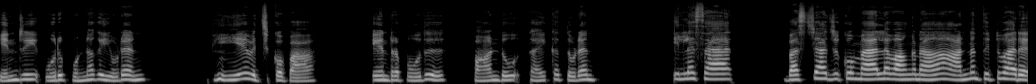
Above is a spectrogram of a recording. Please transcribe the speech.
ஹென்றி ஒரு புன்னகையுடன் நீயே வச்சுக்கோப்பா என்றபோது பாண்டு தயக்கத்துடன் இல்ல சார் பஸ் சார்ஜுக்கும் மேல வாங்கினா அண்ணன் திட்டுவாரு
